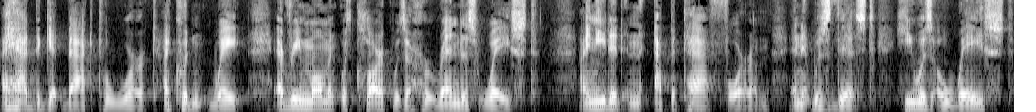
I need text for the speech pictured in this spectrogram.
I had to get back to work. I couldn't wait. Every moment with Clark was a horrendous waste. I needed an epitaph for him, and it was this He was a waste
